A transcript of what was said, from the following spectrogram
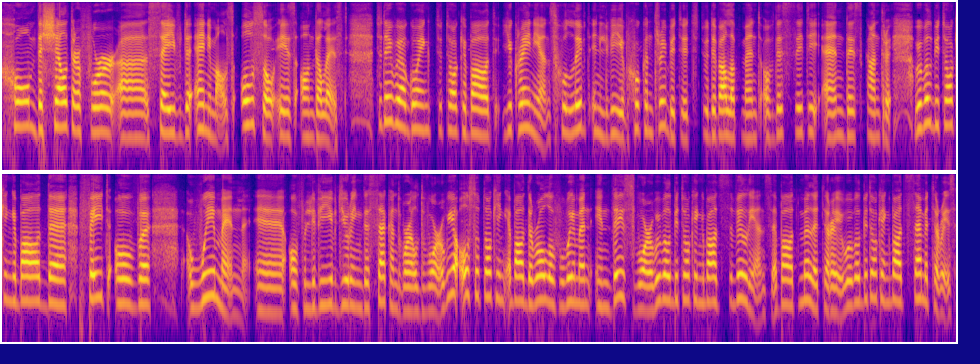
home, the shelter for uh, saved animals also is on the list. Today we are going to talk about Ukrainians who lived in Lviv, who contributed to development of this city and this country. We will be talking about the fate of uh, women uh, of Lviv during the Second World War. We are also talking about the role of women in this war. We will be talking about civilians, about military. We will be talking about cemeteries,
